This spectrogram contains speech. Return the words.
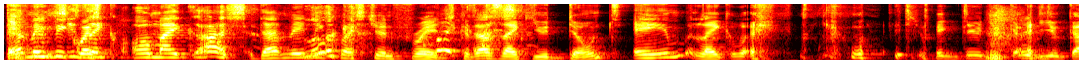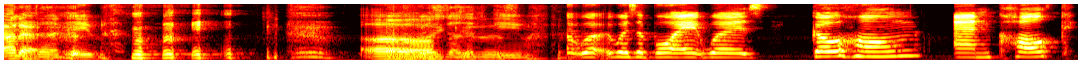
that made me question. like, oh my gosh. that made me question oh Fridge because I was like, "You don't aim? Like what? what? Like, dude, you gotta, you gotta." aim. oh, Fridge doesn't goodness. aim. Uh, was a boy was go home and caulk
